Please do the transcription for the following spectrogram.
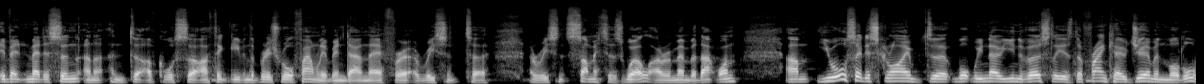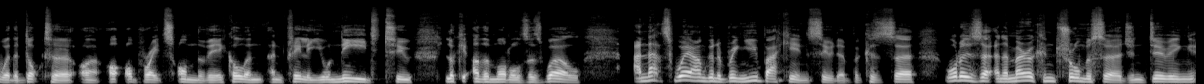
event medicine, and, uh, and uh, of course, uh, I think even the British royal family have been down there for a recent uh, a recent summit as well. I remember that one. Um, you also described what we know universally as the Franco-German model, where the doctor operates on the vehicle, and, and clearly your need to look at other models as well and that's where I'm going to bring you back in, Sudha, because uh, what is an American trauma surgeon doing?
